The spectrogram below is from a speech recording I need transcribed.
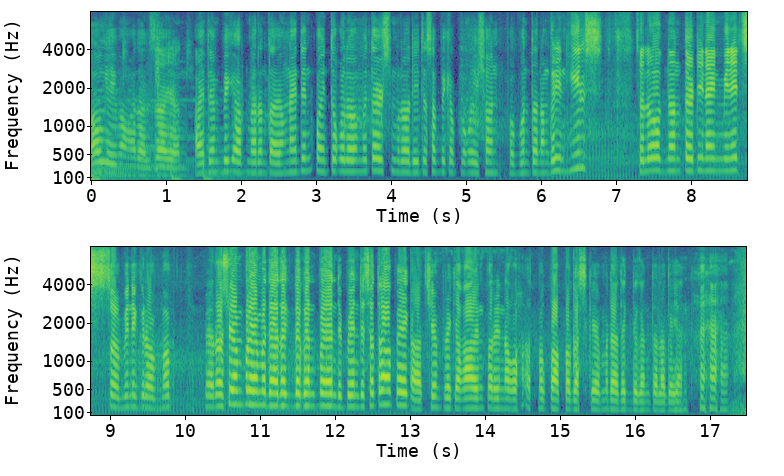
Okay mga tol, so ayan. Item pick up, meron tayong 19.2 kilometers mula dito sa pick up location. Papunta ng Green Hills sa loob ng 39 minutes sabi ni Grab Map. Pero siyempre madadagdagan pa yan, depende sa traffic. At siyempre kakain pa rin ako at magpapagas kaya madadagdagan talaga yan.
